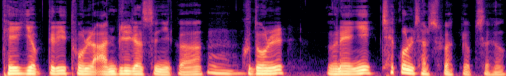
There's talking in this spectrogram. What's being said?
대기업들이 돈을 안 빌렸으니까 음. 그 돈을 은행이 채권을 살 수밖에 없어요.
